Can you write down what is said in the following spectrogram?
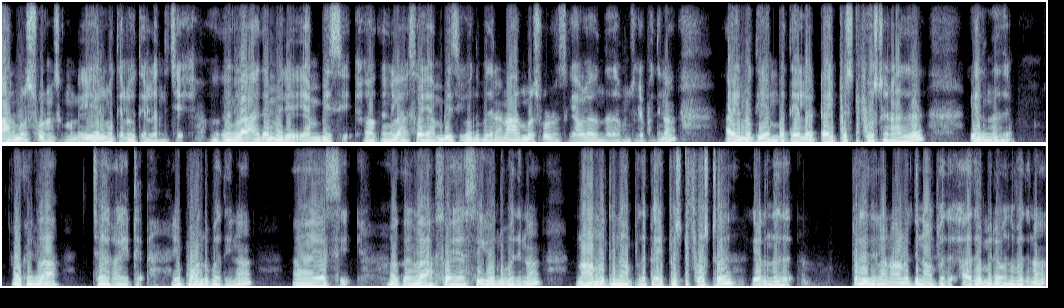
நார்மல் ஸ்டூடெண்ட்ஸ்க்கு மட்டும் எழுநூற்றி எழுபத்தி இருந்துச்சு. ஓகேங்களா அதேமாதிரி எம்பிசி ஓகேங்களா ஸோ எம்பிசிக்கு வந்து பார்த்தீங்கன்னா நார்மல் ஸ்டூடெண்ட்ஸ்க்கு எவ்வளோ இருந்தது அப்படின்னு சொல்லி பார்த்தீங்கன்னா ஐநூற்றி எண்பத்தேழு டைப்பிஸ்ட் போஸ்ட் என்னது இருந்தது. ஓகேங்களா சரி ரைட்டு இப்போ வந்து பார்த்தீங்கன்னா எஸ்சி ஓகேங்களா ஸோ எஸ்சிக்கு வந்து பார்த்தீங்கன்னா நானூற்றி நாற்பது டைப்பிஸ்ட் போஸ்ட்டு இருந்தது. புரியுதுங்களா? நானூற்றி நாற்பது அதேமாதிரி வந்து பார்த்தீங்கன்னா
